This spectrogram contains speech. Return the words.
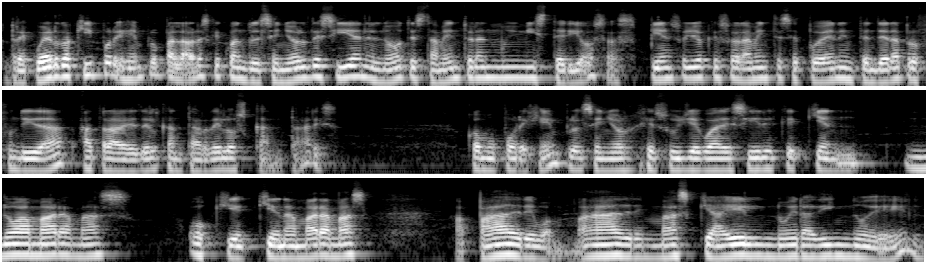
Recuerdo aquí, por ejemplo, palabras que cuando el Señor decía en el Nuevo Testamento eran muy misteriosas. Pienso yo que solamente se pueden entender a profundidad a través del cantar de los cantares. Como por ejemplo el Señor Jesús llegó a decir que quien no amara más o quien, quien amara más a padre o a madre más que a él no era digno de él.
